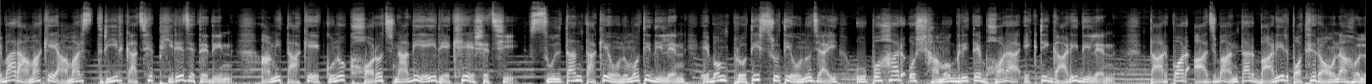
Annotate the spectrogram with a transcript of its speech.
এবার আমাকে আমার স্ত্রীর কাছে ফিরে যেতে দিন। আমি তাকে কোনো খরচ না দিয়েই রেখে এসেছি। সুলতান তাকে অনুমতি দিলেন এবং প্রতিশ্রুতি অনুযায়ী উপহার ও সামগ্রীতে ভরা একটি গাড়ি দিলেন। তারপর আজবান তার বাড়ির পথে রওনা হল।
